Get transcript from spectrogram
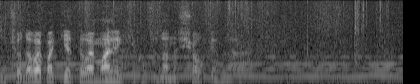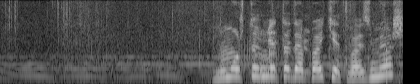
ну что, давай пакет, давай маленьких вот сюда нащелкаем, наверное. Ну, может, ты Давай мне тогда пакет. пакет возьмешь?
